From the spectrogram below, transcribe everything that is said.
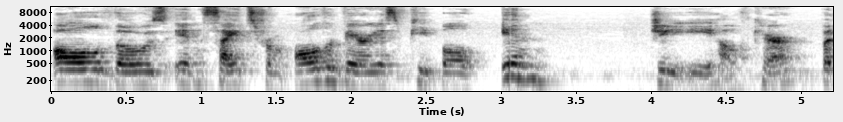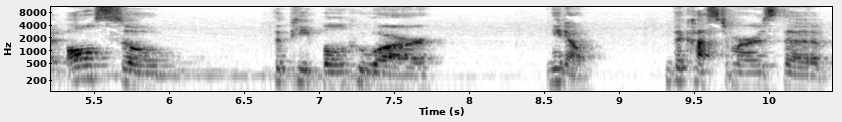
all those insights from all the various people in GE healthcare, but also the people who are, you know, the customers, the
